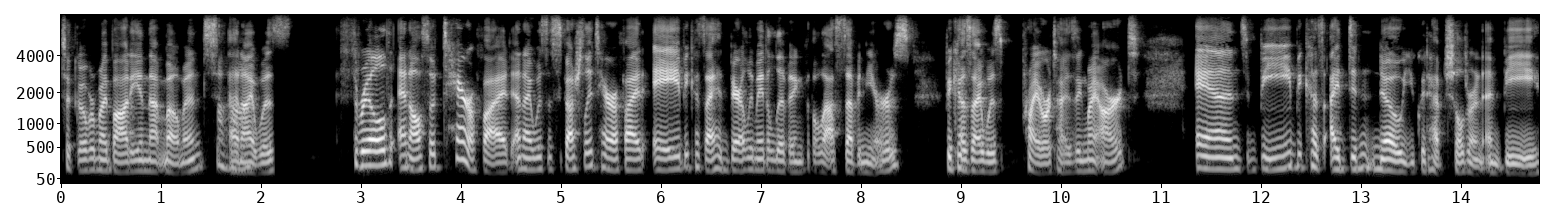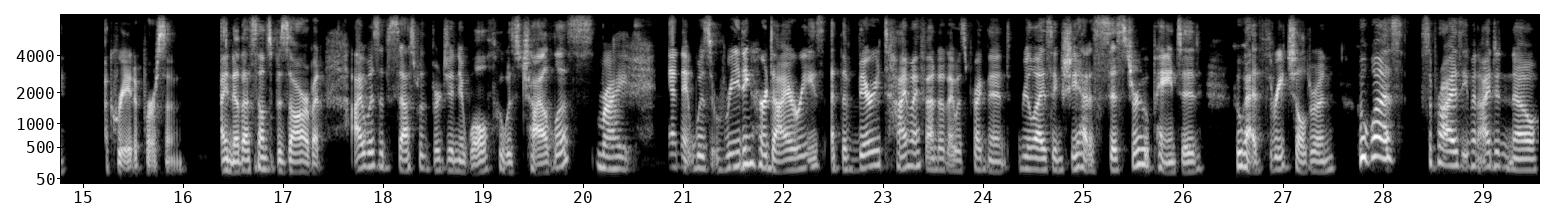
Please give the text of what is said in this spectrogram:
took over my body in that moment. Uh-huh. And I was thrilled and also terrified. And I was especially terrified, A, because I had barely made a living for the last seven years, because I was prioritizing my art. And B, because I didn't know you could have children and be a creative person. I know that sounds bizarre, but I was obsessed with Virginia Woolf, who was childless Right. and it was reading her diaries at the very time I found out I was pregnant, realizing she had a sister who painted, who had three children, who was, surprise, even I didn't know,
